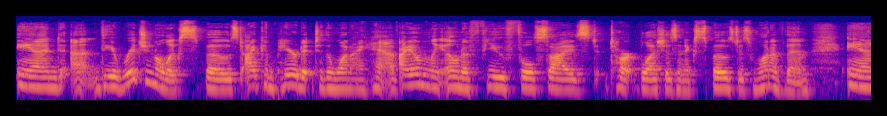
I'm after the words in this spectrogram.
And um, the original Exposed, I compared it to the one I have. I only own a few full-sized Tarte blushes and Exposed is one of them. And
